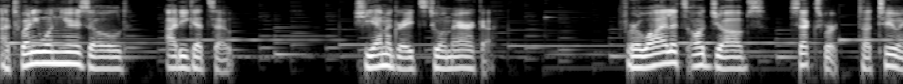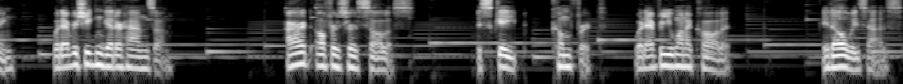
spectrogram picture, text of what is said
At 21 years old, Addie gets out. She emigrates to America. For a while, it's odd jobs, sex work, tattooing, whatever she can get her hands on. Art offers her solace, escape, comfort, whatever you want to call it. It always has.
